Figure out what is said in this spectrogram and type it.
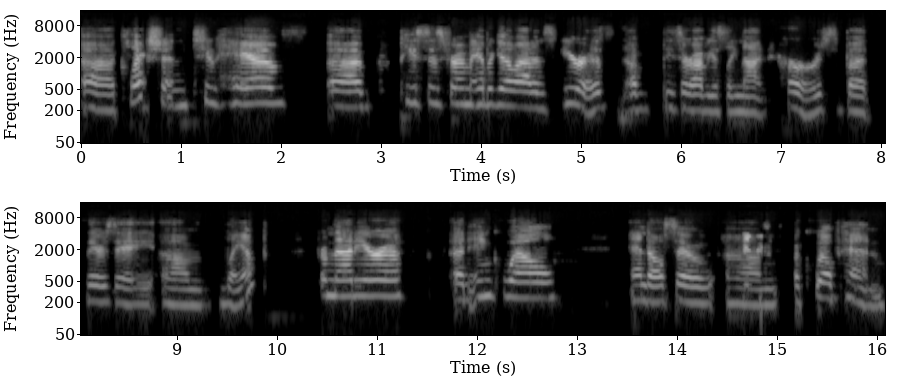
uh, collection to have uh, pieces from Abigail Adams' era. Uh, these are obviously not hers, but there's a um, lamp from that era, an inkwell, and also um, a quill pen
